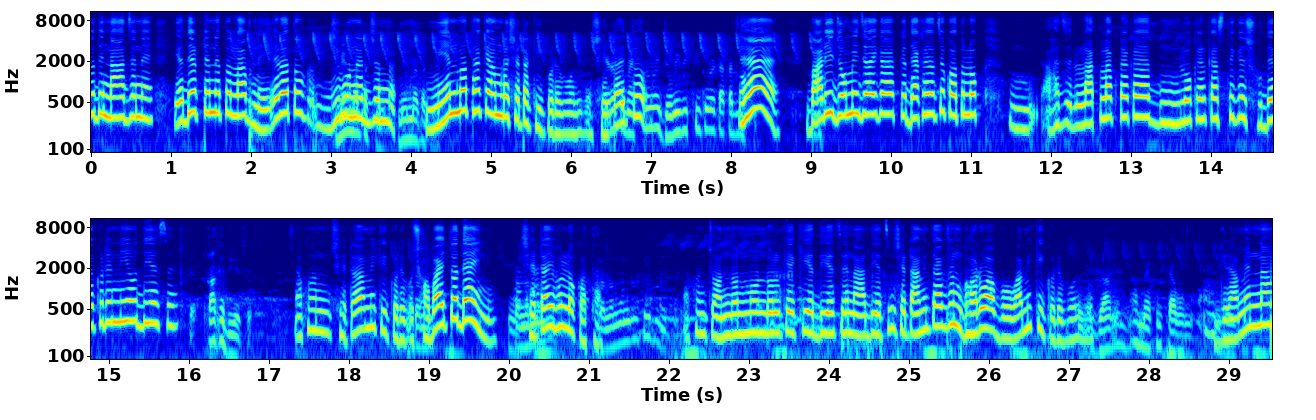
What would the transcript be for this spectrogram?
যদি না জেনে এদের টেনে তো লাভ নেই। এরা তো জীবনের জন্য মেন মাথাকে আমরা সেটা কি করে বলব? সেটাই তো জমি বিক্রি করে টাকা হ্যাঁ বাড়ি জমি জায়গাকে দেখা যাচ্ছে কত লোক হাজার লাখ লাখ টাকা লোকের কাছ থেকে সুদে করে নিয়েও দিয়েছে। কাকে দিয়েছে? এখন সেটা আমি কি করে সবাই তো দেয়নি। সেটাই হলো কথা। এখন চন্দন মণ্ডলকে কে দিয়েছে না দিয়েছে সেটা আমি তো একজন ঘরোয়া বউ আমি কি করে বলব? গ্রামের নাম এখন গ্রামের নাম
